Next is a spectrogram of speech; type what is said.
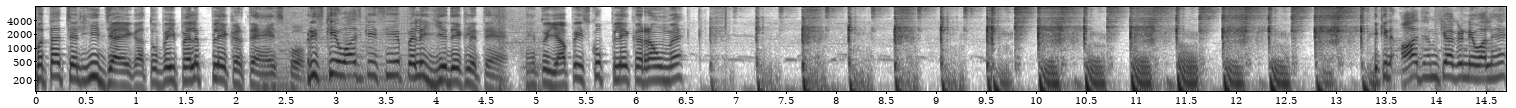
पता चल ही जाएगा। तो भाई, पहले प्ले करते हैं इसको। और इसकी आवाज़ कैसी है, पहले ये देख लेते हैं। तो यहाँ पे इसको प्ले कर रहा हूँ मैं। लेकिन आज हम क्या करने वाले हैं?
